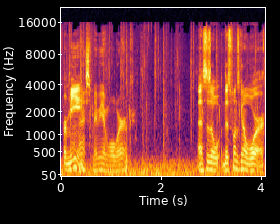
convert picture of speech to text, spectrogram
For me. Oh, nice. Maybe it will work. This is a this one's gonna work.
